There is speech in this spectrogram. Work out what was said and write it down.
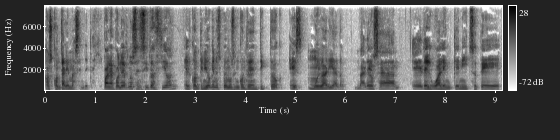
os contaré más en detalle. Para ponernos en situación, el contenido que nos podemos encontrar en TikTok es muy variado, ¿vale? O sea, eh, da igual en qué nicho te,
